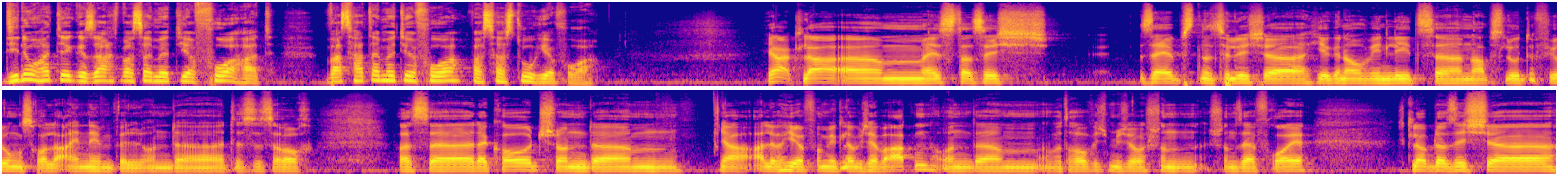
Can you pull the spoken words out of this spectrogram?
Dino hat dir gesagt, was er mit dir vorhat. Was hat er mit dir vor? Was hast du hier vor? Ja, klar ähm, ist, dass ich selbst natürlich äh, hier genau wie in Leeds äh, eine absolute Führungsrolle einnehmen will. Und äh, das ist auch, was äh, der Coach und ähm, ja, alle hier von mir, glaube ich, erwarten und ähm, worauf ich mich auch schon, schon sehr freue. Ich glaube, dass ich äh,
